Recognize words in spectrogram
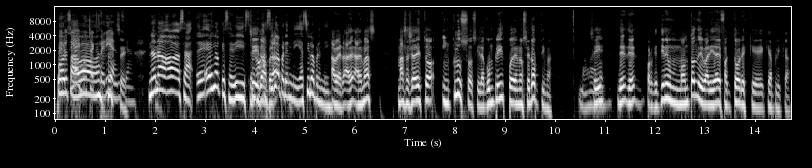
Por pero sí hay favor. mucha experiencia. No, no, o sea, eh, es lo que se dice. Sí, ¿no? no, así pero- lo aprendí, así lo aprendí. A ver, a- además, más allá de esto, incluso si la cumplís, puede no ser óptima. ¿sí? De- de- porque tiene un montón de variedad de factores que, que aplica.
